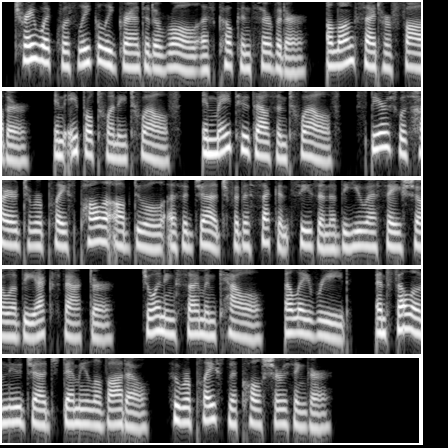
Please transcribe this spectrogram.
Trawick was legally granted a role as co-conservator, alongside her father, in April 2012. In May 2012, Spears was hired to replace Paula Abdul as a judge for the second season of the USA show of The X Factor, joining Simon Cowell, L.A. Reid, and fellow new judge Demi Lovato, who replaced Nicole Scherzinger.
